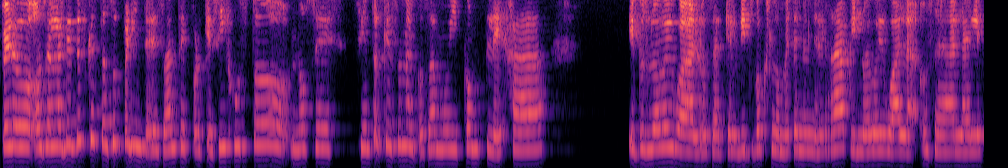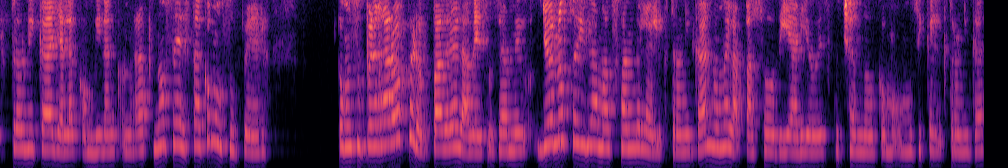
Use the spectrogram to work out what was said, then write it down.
Pero, o sea, la neta es que está súper interesante porque sí, justo, no sé, siento que es una cosa muy compleja y pues luego igual, o sea, que el beatbox lo meten en el rap y luego igual, o sea, la electrónica ya la combinan con rap. No sé, está como súper, como súper raro, pero padre a la vez. O sea, me, yo no soy la más fan de la electrónica, no me la paso diario escuchando como música electrónica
